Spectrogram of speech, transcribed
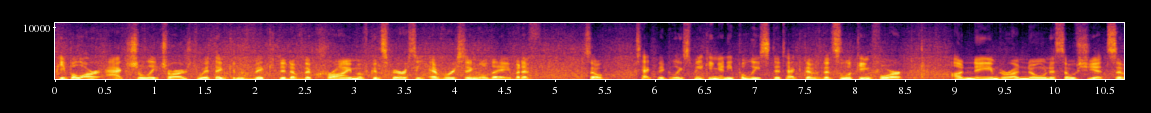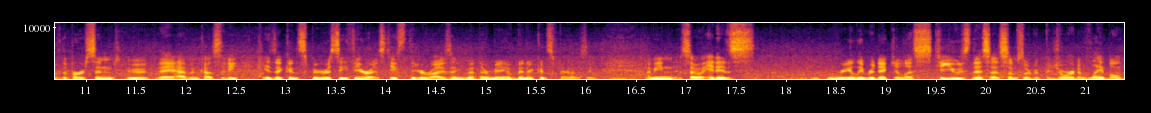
People are actually charged with and convicted of the crime of conspiracy every single day. But if, so technically speaking, any police detective that's looking for unnamed or unknown associates of the person who they have in custody is a conspiracy theorist. He's theorizing that there may have been a conspiracy. I mean, so it is really ridiculous to use this as some sort of pejorative label.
